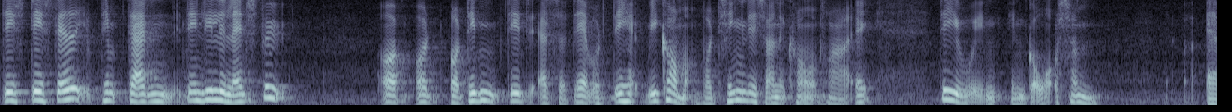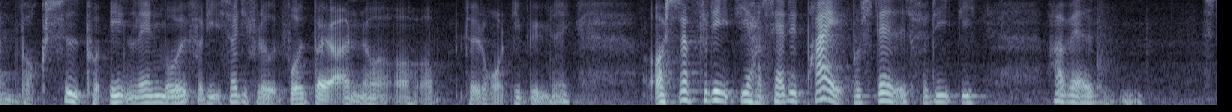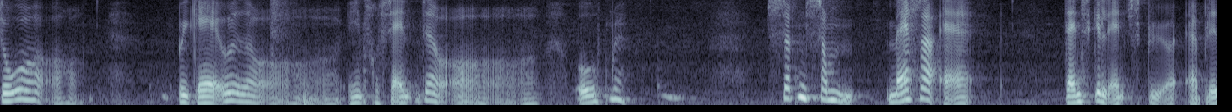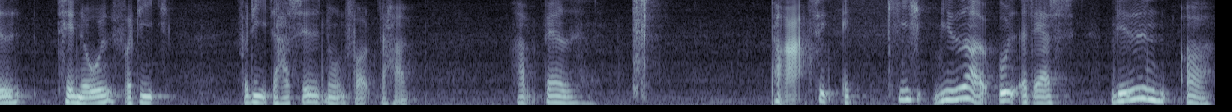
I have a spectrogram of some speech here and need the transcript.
det, det er stadig, det, der er en, det er en lille landsby, og, og, og det, det, altså der, hvor det her, vi kommer, hvor tinglæserne kommer fra, ikke? det er jo en, en gård, som er vokset på en eller anden måde, fordi så har de fået, fået børn og, og, og flyttet rundt i byen. Ikke? Og så fordi de har sat et præg på stedet, fordi de har været store og begavede og interessante og, og åbne. Sådan som masser af danske landsbyer er blevet til noget, fordi, fordi der har siddet nogle folk, der har, har været parat til at kigge videre ud af deres viden og,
